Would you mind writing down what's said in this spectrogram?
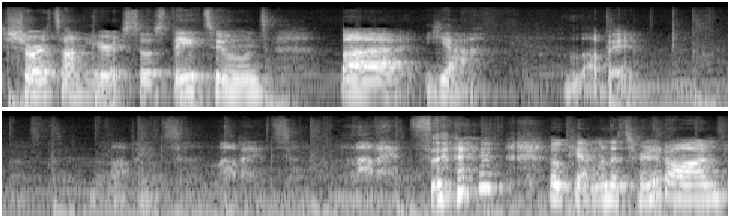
shorts on here. So stay tuned. But yeah, love it. Love it, love it, love it. okay, I'm gonna turn it on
